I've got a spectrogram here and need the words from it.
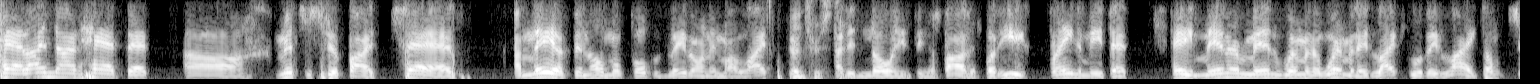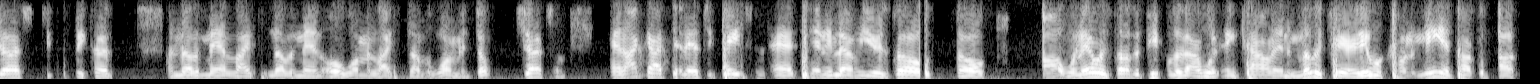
Had I not had that uh, mentorship by Chaz, I may have been homophobic later on in my life because I didn't know anything about it. But he explained to me that hey, men are men, women are women. They like who they like. Don't judge people because another man likes another man or a woman likes another woman. Don't judge them. And I got that education at 10, 11 years old. So uh, when there was other people that I would encounter in the military, they would come to me and talk about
